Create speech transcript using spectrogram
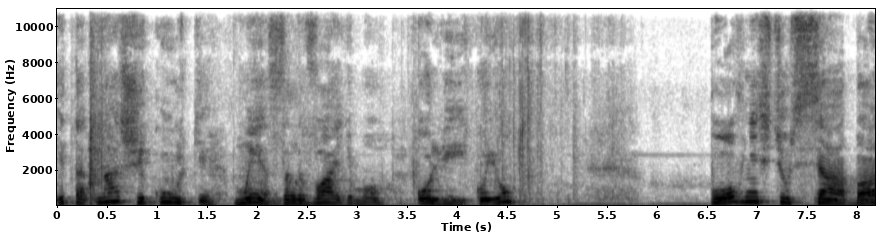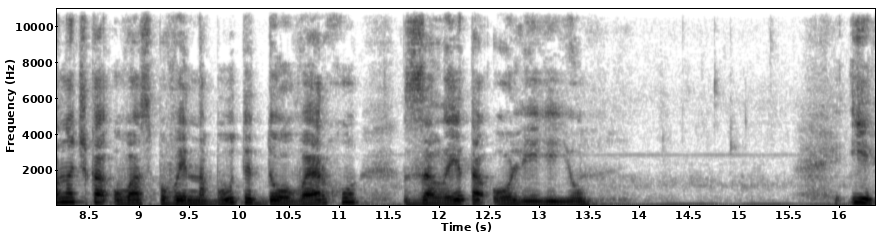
І так, наші кульки ми заливаємо олійкою. Повністю вся баночка у вас повинна бути доверху залита олією. І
